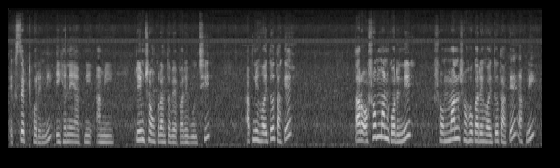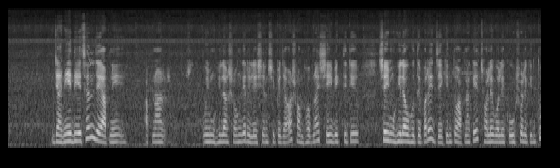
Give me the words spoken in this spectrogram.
অ্যাকসেপ্ট করেননি। এইখানে আপনি, আমি প্রেম সংক্রান্ত ব্যাপারে বলছি। আপনি হয়তো তাকে, তার অসম্মান করেননি, সম্মান সহকারে হয়তো তাকে আপনি জানিয়ে দিয়েছেন যে আপনি আপনার ওই মহিলার সঙ্গে রিলেশনশিপে যাওয়া সম্ভব নয়। সেই ব্যক্তিটি, সেই মহিলাও হতে পারে যে কিন্তু আপনাকে ছলে বলে, কৌশলে কিন্তু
